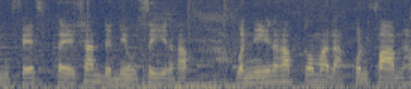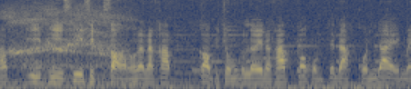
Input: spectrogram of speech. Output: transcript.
Infestation The New Sea นะครับ วันนี้นะครับก็มาดักคนฟาร์มนะครับ EP ที่ 12 แล้วนะครับ ก็ไปชมกันเลยนะครับว่าผมจะดักคนได้ไหม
